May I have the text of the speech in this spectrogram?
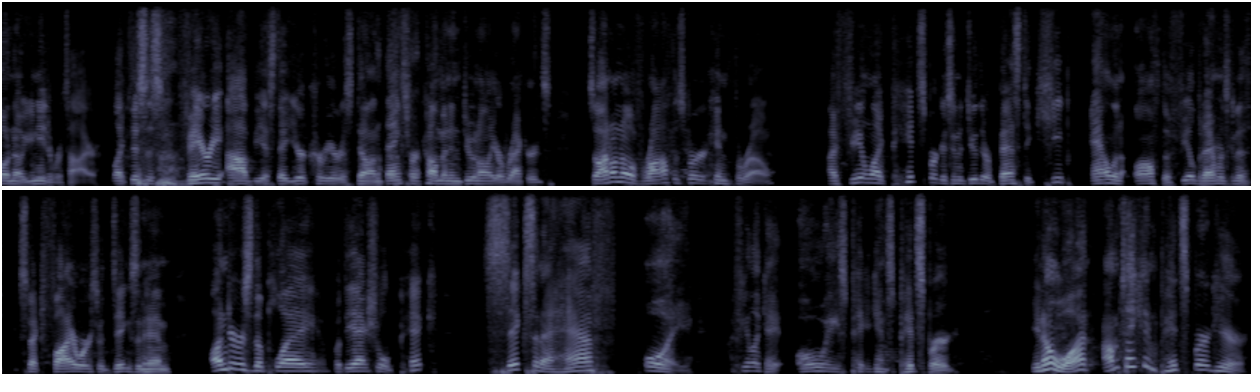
oh no, you need to retire. Like this is very obvious that your career is done. Thanks for coming and doing all your records. So I don't know if Roethlisberger can throw. I feel like Pittsburgh is going to do their best to keep Allen off the field, but everyone's going to expect fireworks with Diggs and him. Under's the play, but the actual pick, six and a half. Boy, I feel like I always pick against Pittsburgh. You know what? I'm taking Pittsburgh here.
